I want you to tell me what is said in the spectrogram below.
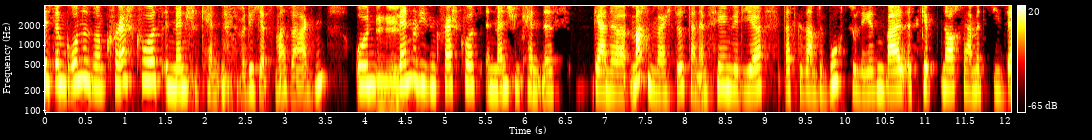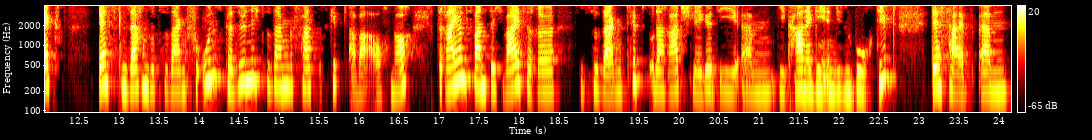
ist im Grunde so ein Crashkurs in Menschenkenntnis, würde ich jetzt mal sagen. Und mhm. wenn du diesen Crashkurs in Menschenkenntnis gerne machen möchtest, dann empfehlen wir dir, das gesamte Buch zu lesen, weil es gibt noch, wir haben jetzt die sechs besten Sachen sozusagen für uns persönlich zusammengefasst. Es gibt aber auch noch 23 weitere sozusagen Tipps oder Ratschläge, die ähm, die Carnegie in diesem Buch gibt. Deshalb, ähm,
